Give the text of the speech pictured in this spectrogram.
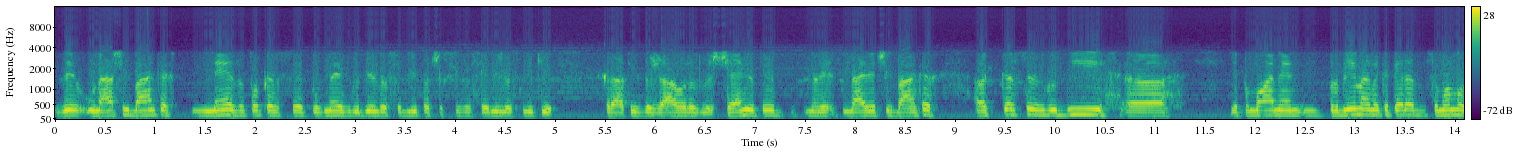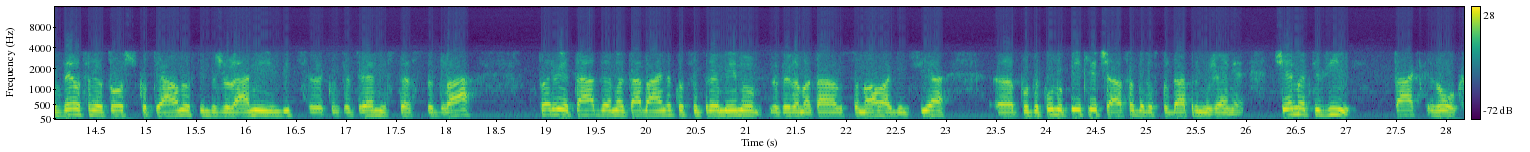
Zdaj, v naših bankah ne zato, ker se je pozneje zgodilo, da so bili pač vsi zasebni lastniki hkrati z državo razloščeni v teh največjih bankah. Kar se zgodi, uh, je po mojem problem, na katera se moramo zdaj osredotočiti kot javnost in državljani in biti eh, koncentrirani sta, sta dva. Prvi je ta, da ima ta banka, kot sem prej omenil, oziroma ta ustanova, agencija, uh, po zakonu pet let časa, da razproda premoženje. Če imate vi tak rok,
